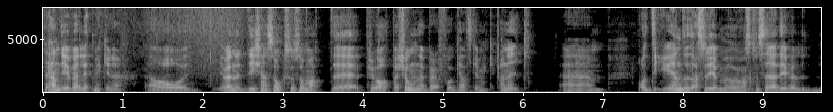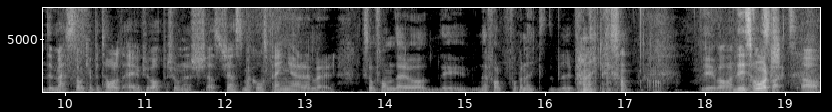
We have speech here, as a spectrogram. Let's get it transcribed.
Det händer ju väldigt mycket nu. Och jag vet inte, det känns också som att eh, privatpersoner börjar få ganska mycket panik. Ehm, och det är ju ändå, alltså, vad ska man säga, det är väl det mesta av kapitalet är ju privatpersoners alltså, tjänstepensionspengar eller liksom fonder och det är, när folk får panik, det blir panik liksom. Det är, Det är svårt. slakt. Ja.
